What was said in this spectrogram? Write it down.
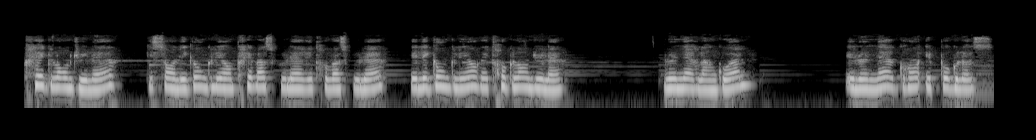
préglandulaires qui sont les ganglions prévasculaires rétrovasculaires et les ganglions rétroglandulaires, le nerf lingual et le nerf grand hypoglosse.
